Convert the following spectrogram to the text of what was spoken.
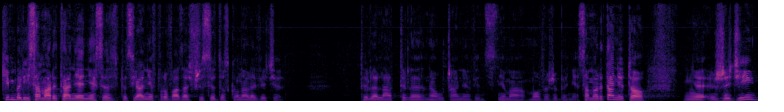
Kim byli Samarytanie, nie chcę specjalnie wprowadzać, wszyscy doskonale wiecie. Tyle lat, tyle nauczania, więc nie ma mowy, żeby nie. Samarytanie to e, Żydzi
